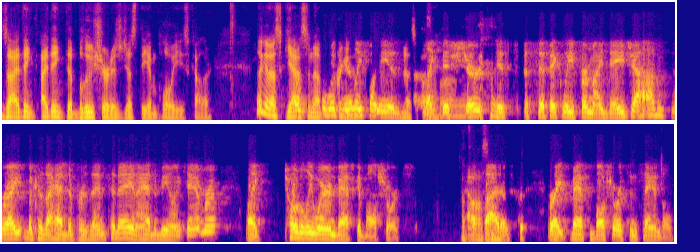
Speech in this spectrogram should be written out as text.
So I think I think the blue shirt is just the employee's color. Look at us gassing So- up. what's really funny is Best like this shirt is specifically for my day job, right? Because I had to present today and I had to be on camera. Like totally wearing basketball shorts That's outside awesome. of right basketball shorts and sandals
